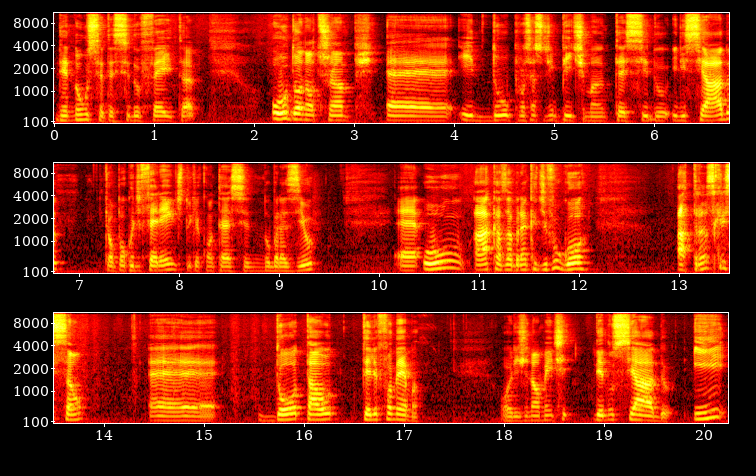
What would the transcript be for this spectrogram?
denúncia ter sido feita, o Donald Trump é, e do processo de impeachment ter sido iniciado, que é um pouco diferente do que acontece no Brasil, é, o, a Casa Branca divulgou a transcrição é, do tal telefonema, originalmente denunciado. E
